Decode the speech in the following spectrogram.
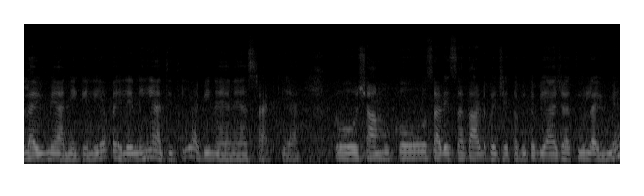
लाइव में आने के लिए। पहले नहीं आती थी, अभी नया नया स्टार्ट किया है। तो शाम को साढ़े सात, आठ बजे कभी कभी आ जाती हूँ लाइव में।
